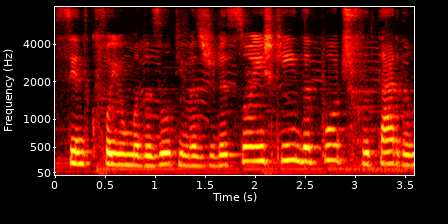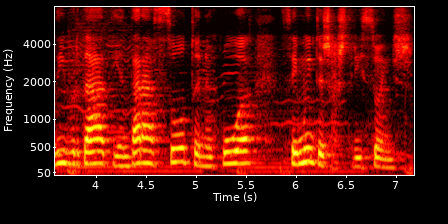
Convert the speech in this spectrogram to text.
Sendo que foi uma das últimas gerações que ainda pôde desfrutar da liberdade de andar à solta na rua sem muitas restrições.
